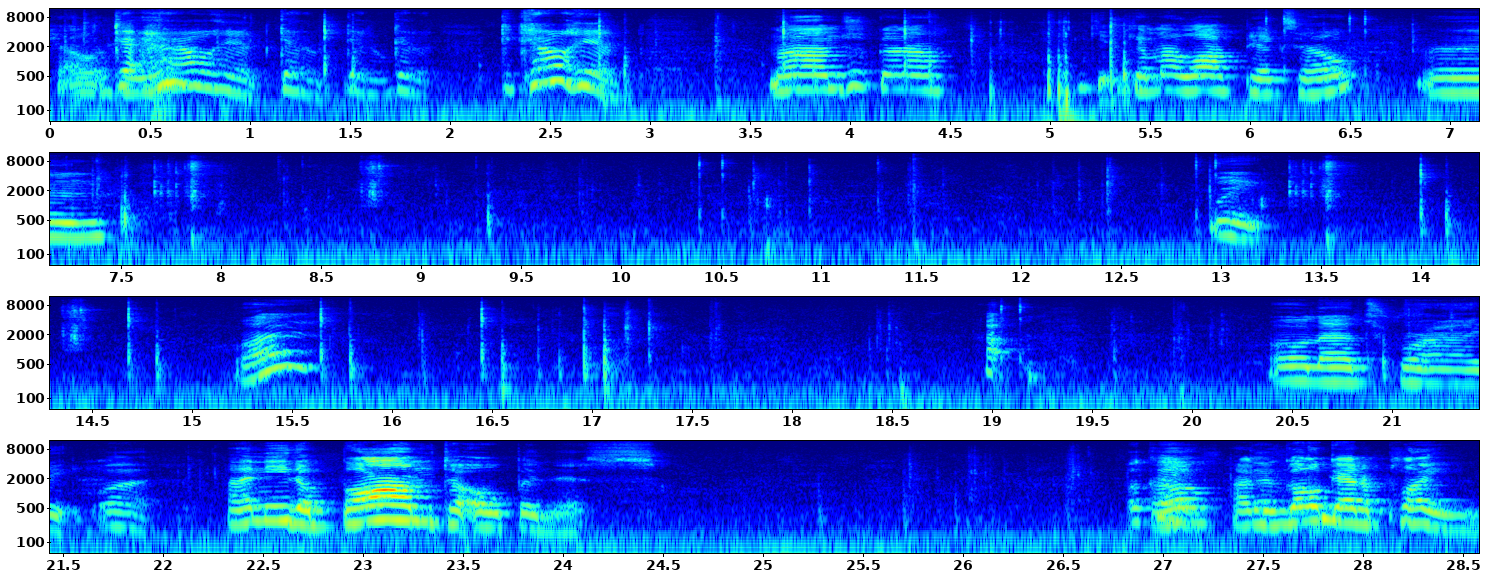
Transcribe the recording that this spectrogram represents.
Callahan. Get Callahan. Get him. Get him. Get him. Get Callahan. No, I'm just gonna get, get my lock picks out um, and. Wait. What? Oh, that's right. What? I need a bomb to open this. Okay. Well, I can go get a plane.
